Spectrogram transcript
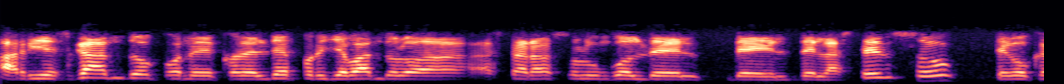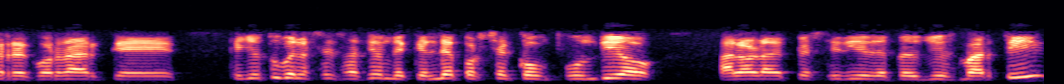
arriesgando con el, con el Depor y llevándolo a, estar a solo un gol del, del, del, ascenso. Tengo que recordar que, que yo tuve la sensación de que el Depor se confundió a la hora de presidir de Pep Martí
